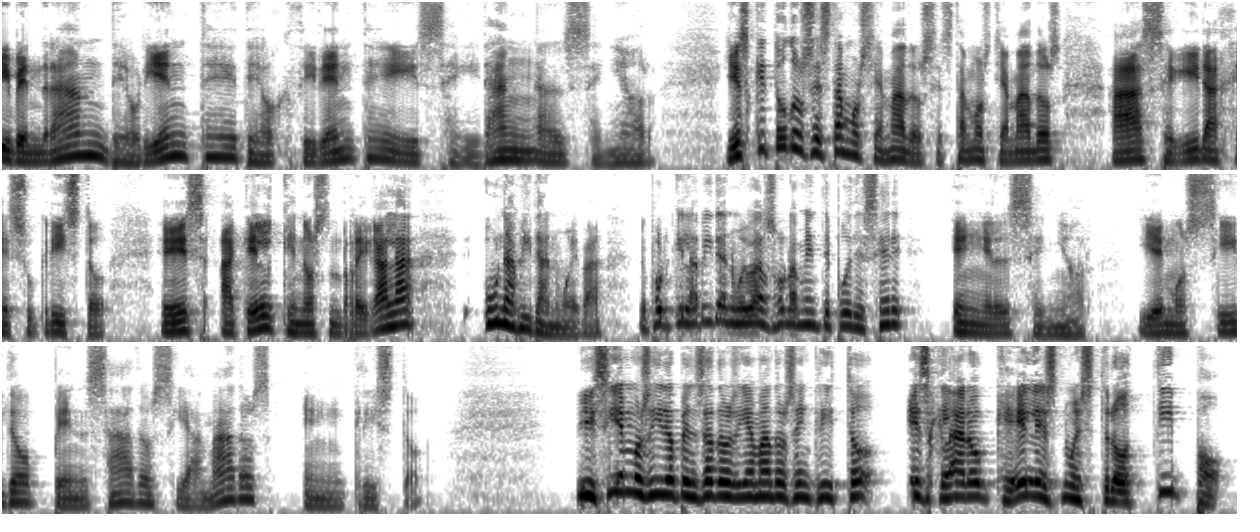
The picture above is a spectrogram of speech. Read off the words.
Y vendrán de oriente, de occidente y seguirán al Señor. Y es que todos estamos llamados, estamos llamados a seguir a Jesucristo. Es aquel que nos regala una vida nueva, porque la vida nueva solamente puede ser en el Señor. Y hemos sido pensados y amados en Cristo. Y si hemos sido pensados y amados en Cristo, es claro que Él es nuestro tipo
